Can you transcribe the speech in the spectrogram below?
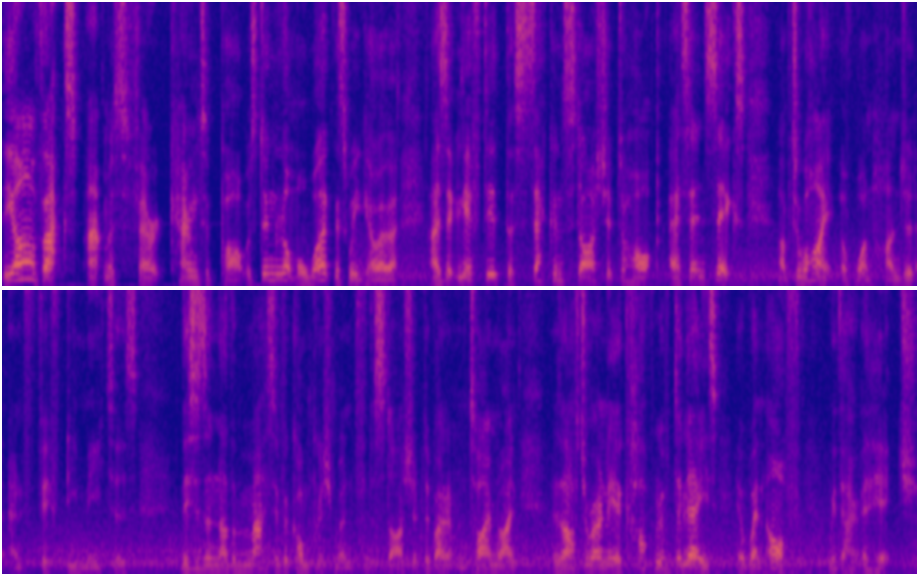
The RVAC's atmospheric counterpart was doing a lot more work this week, however, as it lifted the second Starship to hop, SN6, up to a height of 150 metres. This is another massive accomplishment for the Starship development timeline, as after only a couple of delays, it went off without a hitch.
